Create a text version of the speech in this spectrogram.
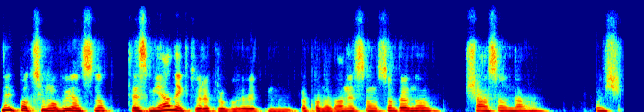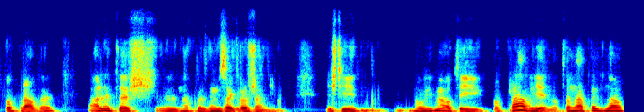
No i podsumowując, no, te zmiany, które proponowane są, są pewną szansą na jakąś poprawę, ale też na pewnym zagrożeniem. Jeśli mówimy o tej poprawie, no to na pewno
